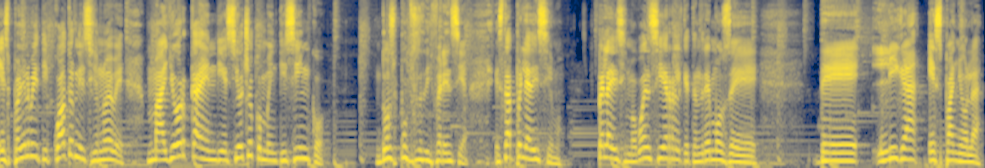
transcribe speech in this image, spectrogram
Español 24 en 19, Mallorca en 18 con 25. Dos puntos de diferencia. Está peleadísimo. Peleadísimo. Buen cierre el que tendremos de, de Liga Española.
